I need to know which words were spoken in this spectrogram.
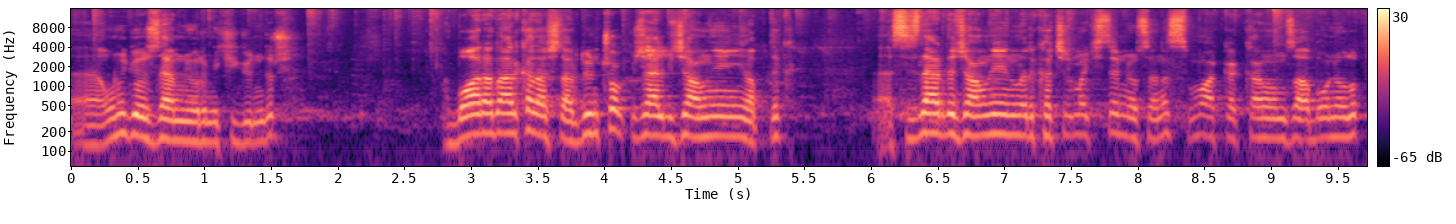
Ee, onu gözlemliyorum iki gündür. Bu arada arkadaşlar dün çok güzel bir canlı yayın yaptık. Ee, Sizler de canlı yayınları kaçırmak istemiyorsanız muhakkak kanalımıza abone olup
